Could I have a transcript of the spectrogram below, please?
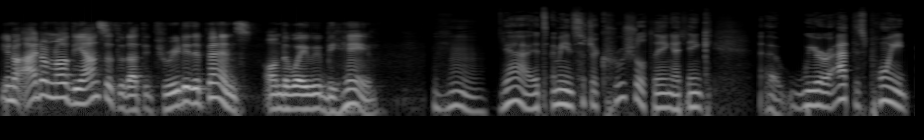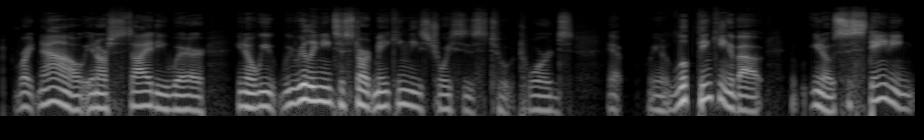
you know, I don't know the answer to that. It really depends on the way we behave. Mm-hmm. Yeah, it's. I mean, it's such a crucial thing. I think uh, we are at this point right now in our society where you know we, we really need to start making these choices to, towards yeah, you know look thinking about you know sustaining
